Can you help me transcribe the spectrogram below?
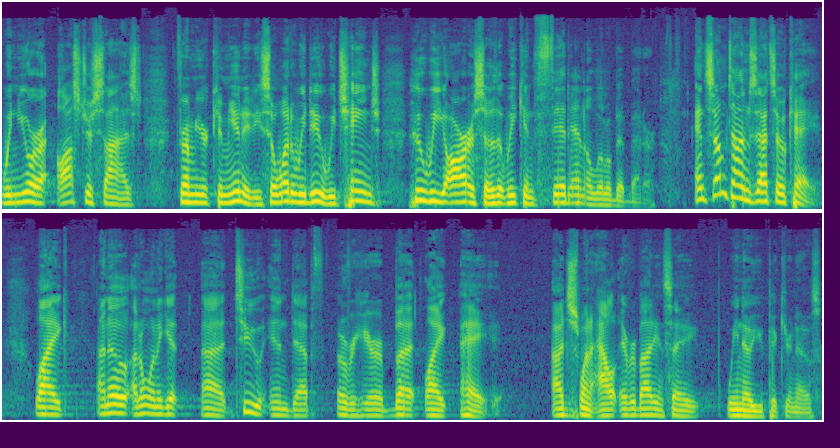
when you are ostracized from your community. So what do we do? We change who we are so that we can fit in a little bit better. And sometimes that's okay. Like I know I don't want to get uh, too in depth over here, but like, hey, I just want to out everybody and say We know you pick your nose.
